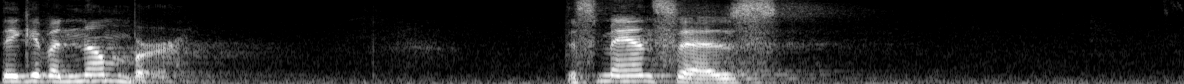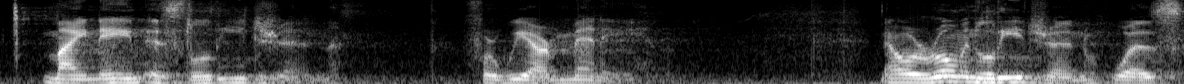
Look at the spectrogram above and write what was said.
they give a number. This man says, My name is Legion, for we are many. Now, a Roman legion was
